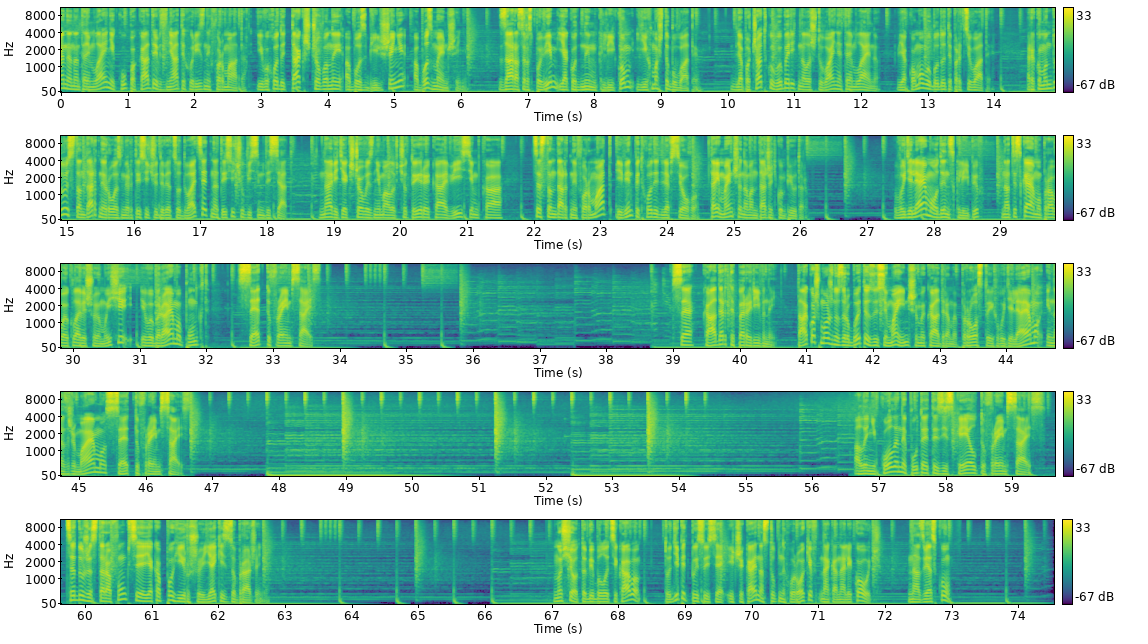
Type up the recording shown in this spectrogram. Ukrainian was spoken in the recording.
мене на таймлайні купа кадрів, знятих у різних форматах, і виходить так, що вони або збільшені, або зменшені. Зараз розповім, як одним кліком їх масштабувати. Для початку виберіть налаштування таймлайну, в якому ви будете працювати. Рекомендую стандартний розмір 1920 на 1080. Навіть якщо ви знімали в 4К, 8К, це стандартний формат, і він підходить для всього, та й менше навантажить комп'ютер. Виділяємо один з кліпів, натискаємо правою клавішою миші і вибираємо пункт Set to Frame Size. Все, кадр тепер рівний. Також можна зробити з усіма іншими кадрами. Просто їх виділяємо і нажимаємо Set to Frame Size. Але ніколи не путайте зі Scale to Frame Size. Це дуже стара функція, яка погіршує якість зображення. Ну що, тобі було цікаво? Тоді підписуйся і чекай наступних уроків на каналі Коуч. На зв'язку!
